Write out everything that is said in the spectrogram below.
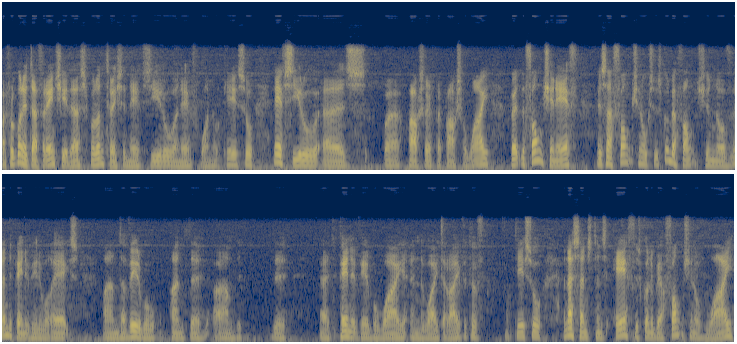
if we're going to differentiate this, we're interested in f0 and f1. Okay, so f0 is uh, partial f by partial y, but the function f is a function also. It's going to be a function of the independent variable x and a variable and the um, the, the uh, dependent variable y and the y derivative. Okay, so in this instance, f is going to be a function of y,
